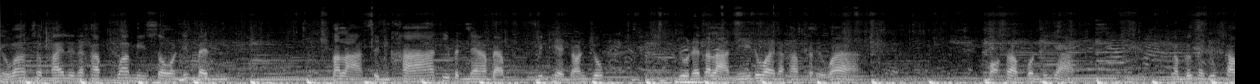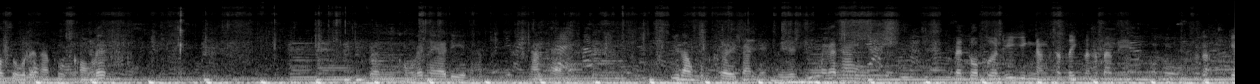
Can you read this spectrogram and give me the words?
ถือว่าเซอร์ไพรส์เลยนะครับ ว่ามีโซนที่เป็นตลาดสินค้าที่เป็นแนวแบบวินเทจย้อนยุคอยู่ในตลาดนี้ด้วยนะครับ ก็ถือว่าเหมาะสำหรับคนที่อยากลำลึกในยุค 90 เลยครับของเล่น เป็นของเล่นในอดีตนะครับ งานแผนที่เราคุ้นเคยกันเนี่ยหรือแม้กระทั่งเป็นตัวปืนที่ยิงหนังสติ๊กนะครับแบบนี้โอ้โหแล้วก็เก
